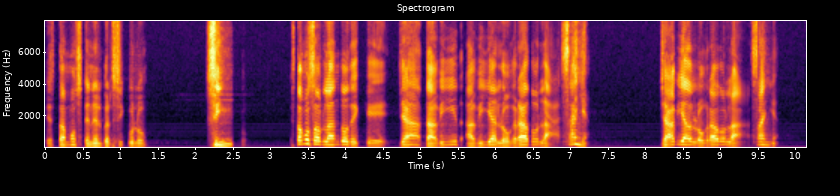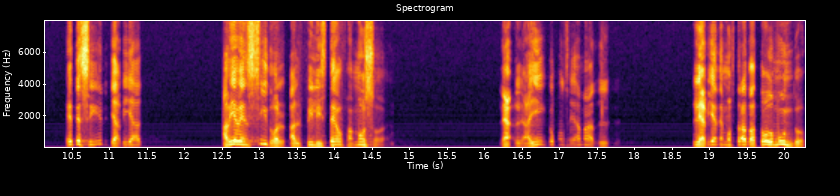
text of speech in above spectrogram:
estamos en el versículo 5. Estamos hablando de que ya David había logrado la hazaña. Ya había logrado la hazaña. Es decir, ya había, había vencido al, al filisteo famoso. Ahí, ¿cómo se llama? Le había demostrado a todo mundo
